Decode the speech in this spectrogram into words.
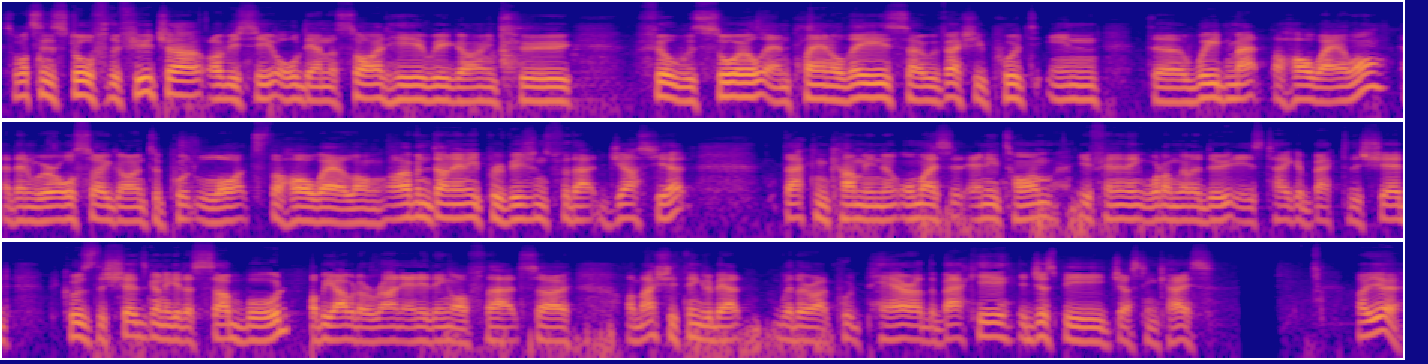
So what's in store for the future? Obviously all down the side here, we're going to fill with soil and plant all these. So we've actually put in the weed mat the whole way along. And then we're also going to put lights the whole way along. I haven't done any provisions for that just yet. That can come in almost at any time. If anything, what I'm gonna do is take it back to the shed because the shed's gonna get a subboard, I'll be able to run anything off that. So I'm actually thinking about whether I put power at the back here. It'd just be just in case. Oh yeah,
